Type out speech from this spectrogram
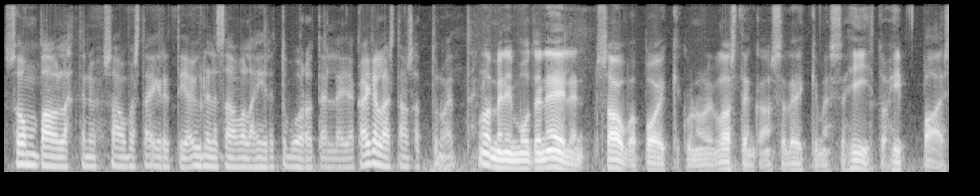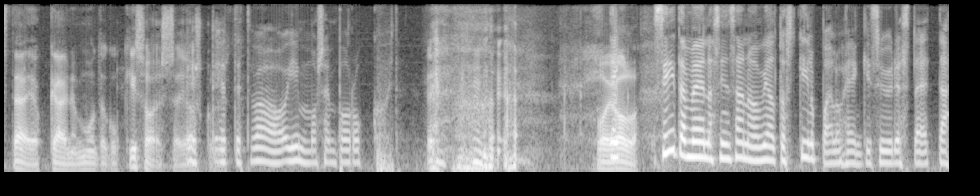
sompa on lähtenyt sauvasta irti ja yhdellä sauvalla hiihdetty vuorotelle ja kaikenlaista on sattunut. Että. Mulla meni muuten eilen sauva poikki, kun olin lasten kanssa leikkimässä hiihtohippaa. Sitä ei ole käynyt muuta kuin kisoissa joskus. Et, et, et vaan ole Immosen porukkoita. Voi olla. Siitä meinasin sanoa vielä tuosta kilpailuhenkisyydestä, että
